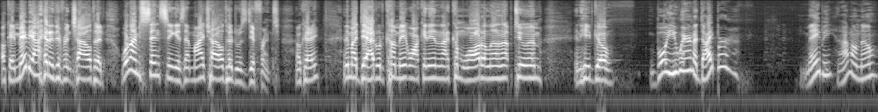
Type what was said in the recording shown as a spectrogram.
Okay, maybe I had a different childhood. What I'm sensing is that my childhood was different, okay? And then my dad would come in, walking in, and I'd come waddling up to him, and he'd go, Boy, you wearing a diaper? Maybe. I don't know.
